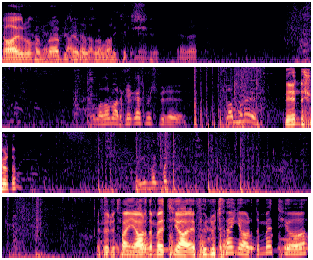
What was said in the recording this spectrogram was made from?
Ya hayır oğlum. Evet, bir aynı can o zaman iki bahsetmiyoruz. Evet. Oğlum adam arkaya kaçmış biri. Lan bu ne? Birini düşürdüm. Cengiz bak bak. Efe lütfen yardım et ya. Efe lütfen yardım et ya.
